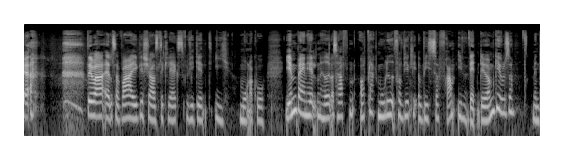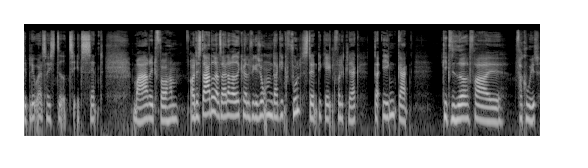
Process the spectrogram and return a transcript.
ja. Det var altså bare ikke Charles Leclercs weekend i Monaco. Hjemmebanehelten havde ellers haft en oplagt mulighed for virkelig at vise sig frem i vante omgivelser, men det blev altså i stedet til et sandt mareridt for ham. Og det startede altså allerede i kvalifikationen, der gik fuldstændig galt for Leclerc, der ikke engang gik videre fra, øh, fra Q1.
